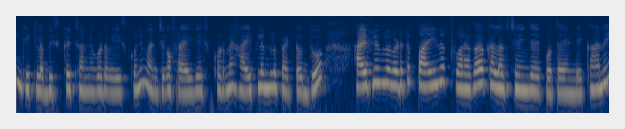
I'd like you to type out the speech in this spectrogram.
ఇంక ఇట్లా బిస్కెట్స్ అన్నీ కూడా వేసుకొని మంచిగా ఫ్రై చేసుకోవడమే. హై ఫ్లేమ్‌లో పెట్టొద్దు. హై ఫ్లేమ్‌లో పెడితే పైన త్వరగా కలర్ చేంజ్ అయిపోతాయండి. కానీ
